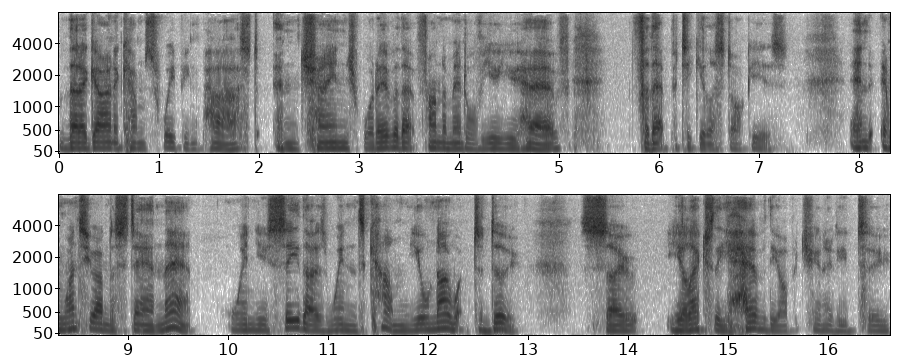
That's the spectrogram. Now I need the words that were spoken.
that are going to come sweeping past and change whatever that fundamental view you have for that particular stock is. And and once you understand that, when you see those winds come, you'll know what to do. So you'll actually have the opportunity to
